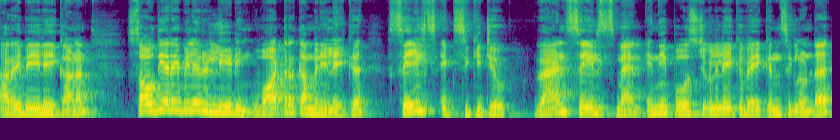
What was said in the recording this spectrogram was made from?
അറേബ്യയിലേക്കാണ്. സൗദി അറേബ്യയിലെ ഒരു ലീഡിംഗ് വാട്ടർ കമ്പനിയിലേക്ക് സെയിൽസ് എക്സിക്യൂട്ടീവ് വാൻ സെയിൽസ്മാൻ എന്നീ പോസ്റ്റുകളിലേക്ക് വേക്കൻസികളുണ്ട്.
